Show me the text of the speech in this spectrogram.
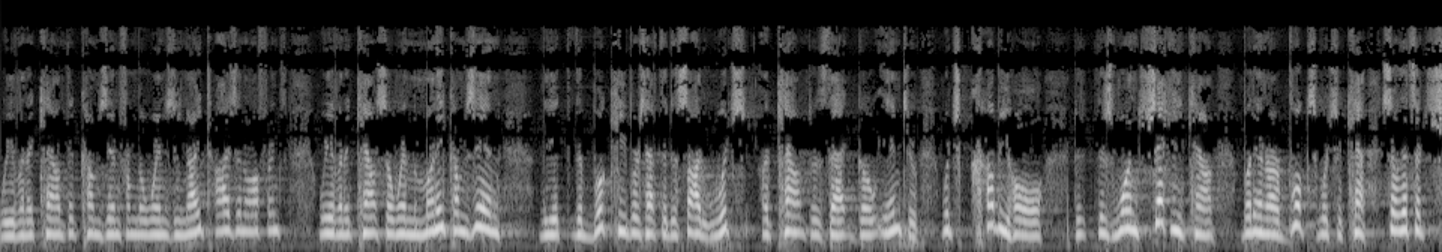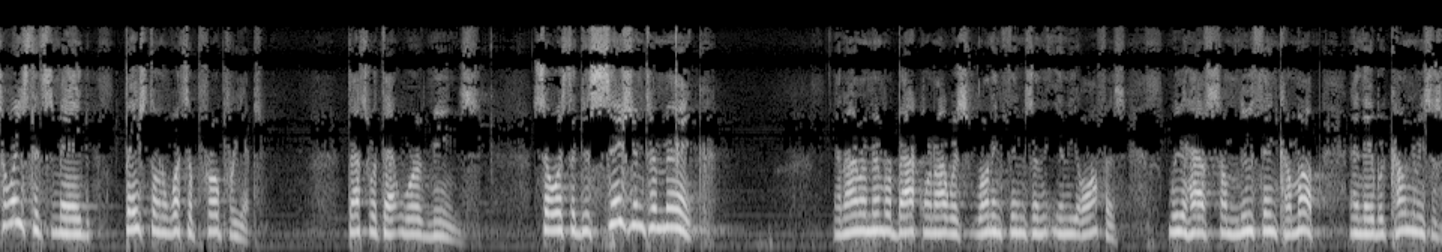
We have an account that comes in from the Wednesday night tithes and offerings. We have an account. So when the money comes in, the, the bookkeepers have to decide which account does that go into, which cubbyhole. There's one checking account, but in our books, which account. So that's a choice that's made based on what's appropriate. That's what that word means. So it's a decision to make. And I remember back when I was running things in, in the office, we would have some new thing come up, and they would come to me and says,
